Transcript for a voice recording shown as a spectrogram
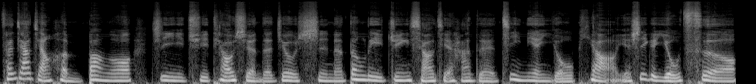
参加奖很棒哦，志毅去挑选的就是呢，邓丽君小姐她的纪念邮票，也是一个邮册哦。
